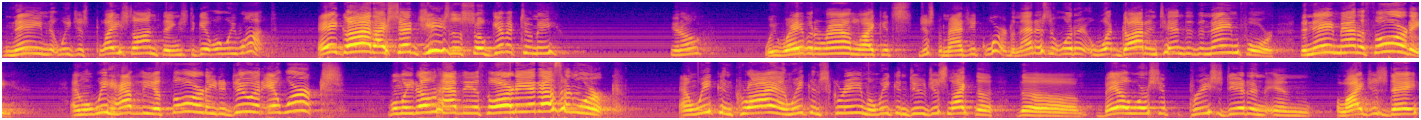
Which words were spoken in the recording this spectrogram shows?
name that we just place on things to get what we want. Hey, God, I said Jesus, so give it to me. You know? We wave it around like it's just a magic word, and that isn't what, it, what God intended the name for. The name meant authority. And when we have the authority to do it, it works. When we don't have the authority, it doesn't work. And we can cry and we can scream and we can do just like the, the Baal worship priests did in, in Elijah's day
